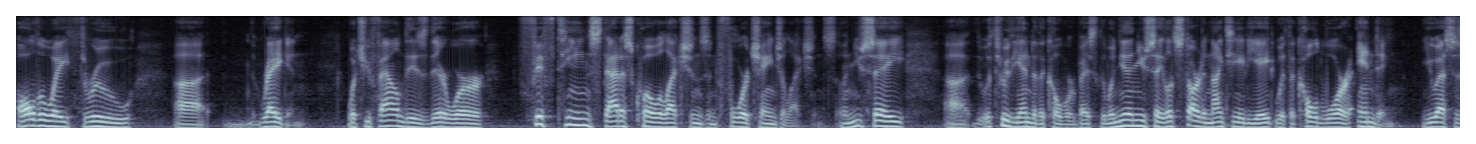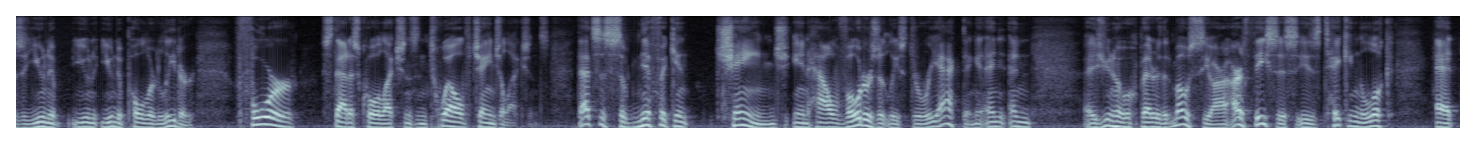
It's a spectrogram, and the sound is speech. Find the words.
all the way through uh, Reagan, what you found is there were 15 status quo elections and four change elections. When you say uh, through the end of the Cold War, basically, when then you say let's start in 1988 with the Cold War ending, U.S. is a uni, uni, unipolar leader, four status quo elections and 12 change elections. That's a significant change in how voters at least are reacting. And and as you know better than most, CR, our thesis is taking a look at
